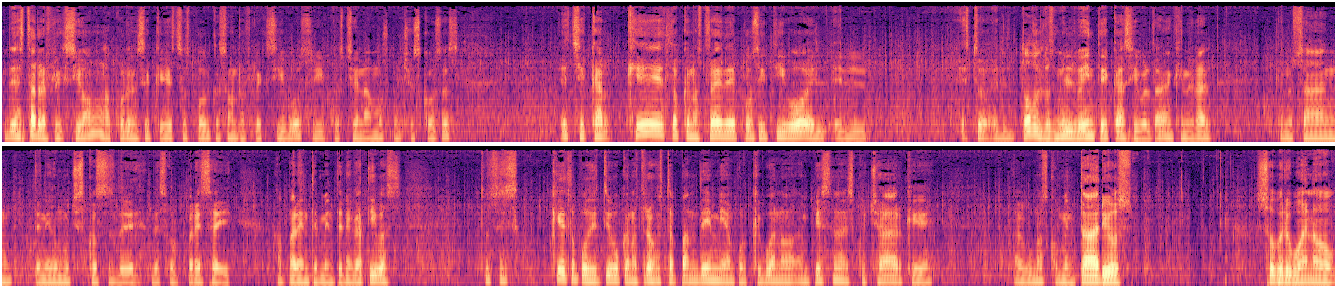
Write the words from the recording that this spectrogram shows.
de esta reflexión, acuérdense que estos podcasts son reflexivos y cuestionamos muchas cosas, es checar qué es lo que nos trae de positivo el, el esto, el, todo el 2020 casi, ¿verdad? En general que nos han tenido muchas cosas de, sorpresa y aparentemente negativas. Entonces, ¿qué es lo positivo que nos trajo esta pandemia? Porque bueno, empiezan a escuchar que algunos comentarios sobre, bueno,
